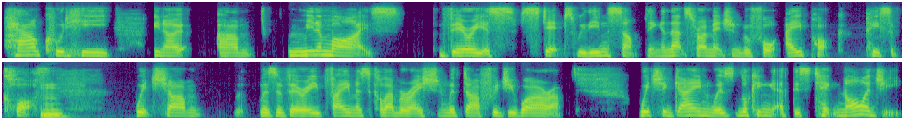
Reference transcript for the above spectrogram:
How could he you know um, minimize various steps within something. And that's where i mentioned before apoc piece of cloth, mm. which um, was a very famous collaboration with Dai Fujiwara, which again was looking at this technology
